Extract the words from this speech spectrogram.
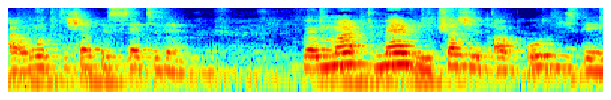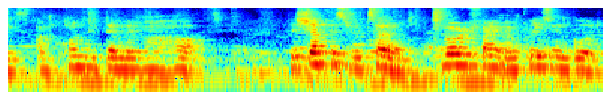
at what the shepherds said to them. But Mary treasured up all these things and pondered them in her heart. The shepherds returned, glorifying and praising God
